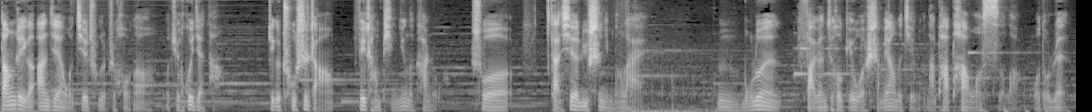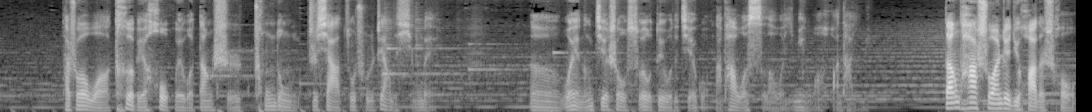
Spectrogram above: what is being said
当这个案件我接触了之后呢，我去会见他，这个厨师长非常平静的看着我说：“感谢律师你们能来。”嗯，无论法院最后给我什么样的结果，哪怕判我死了，我都认。他说我特别后悔，我当时冲动之下做出了这样的行为。嗯，我也能接受所有对我的结果，哪怕我死了，我一命我还他一命。当他说完这句话的时候，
